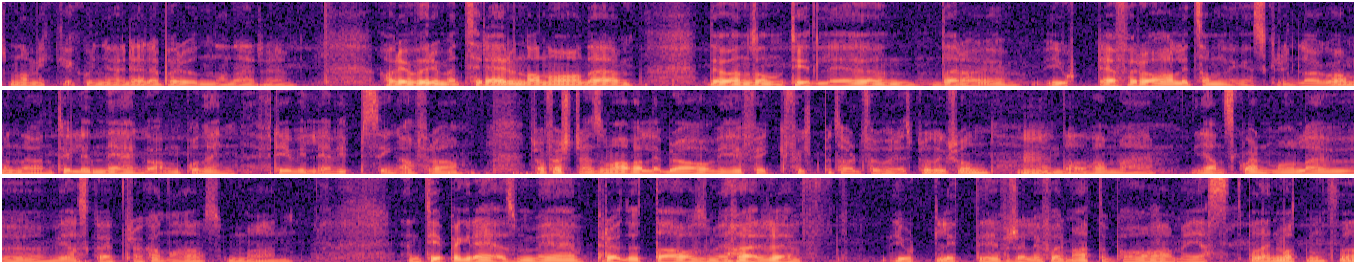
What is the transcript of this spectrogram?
som de ikke kunne gjøre i denne perioden. og Der uh, har vi vært med tre runder nå, og det, det, er jo en sånn tydelig Der har vi gjort det for å ha litt sammenligningsgrunnlag òg, men det er jo en tydelig nedgang på den frivillige vipsinga fra, fra, første, som var veldig bra, og vi fikk fullt betalt for vår produksjon. Mm. Da var med Jens Kvernmo live via Skype fra Canada, som var en, en type greie som vi prøvde ut da, og som vi har gjort litt i forskjellige former etterpå, og ha med gjest på den måten. Så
